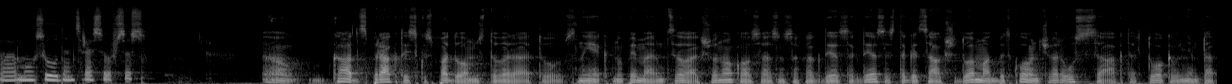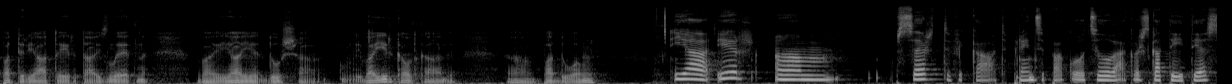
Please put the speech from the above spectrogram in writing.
uh, mūsu ūdens resursus. Kādus praktiskus padomus tu varētu sniegt? Nu, piemēram, cilvēks šo noklausās un saka, ka Dievs, saka, Dievs, es tagad sākšu domāt, bet ko viņš var uzsākt ar to, ka viņam tāpat ir jātīra tā izlietne vai jāiet dušā? Vai ir kaut kādi uh, padomi? Jā, ir um, certifikāti, principā, ko cilvēki var skatīties.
